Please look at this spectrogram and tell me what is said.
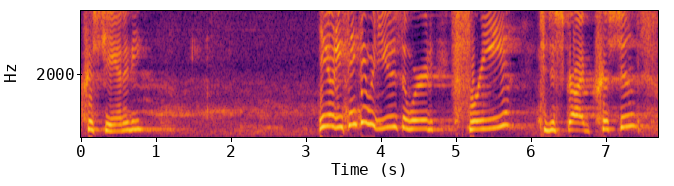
Christianity? You know, do you think they would use the word free to describe Christians?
